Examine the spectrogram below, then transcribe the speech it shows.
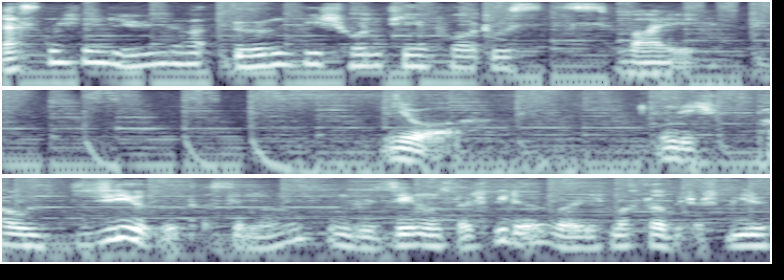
Lasst mich nicht lügen, aber irgendwie schon Team Fortress 2. Ja. Und ich pausiere das immer und wir sehen uns gleich wieder, weil ich mache glaube ich das Spiel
